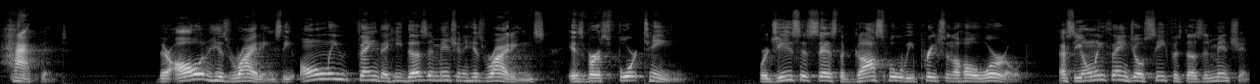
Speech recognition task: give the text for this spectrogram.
happened. They're all in his writings. The only thing that he doesn't mention in his writings is verse 14 where Jesus says the gospel will be preached in the whole world. That's the only thing Josephus doesn't mention.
